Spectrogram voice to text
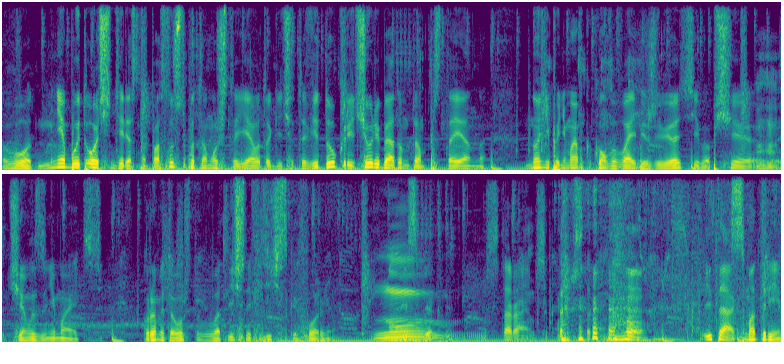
Вот. Мне будет очень интересно послушать, потому что я в итоге что-то веду, кричу ребятам там постоянно, но не понимаю, в каком вы вайбе живете и вообще, э, чем вы занимаетесь. Кроме того, что вы в отличной физической форме. Ну, Респект. стараемся, конечно, стараемся. Итак, смотри.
